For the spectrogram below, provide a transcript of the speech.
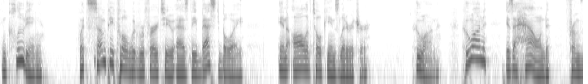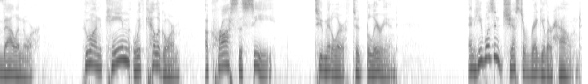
including what some people would refer to as the best boy in all of Tolkien's literature Huan. Huan is a hound from Valinor. Huan came with Celegorm across the sea to Middle Earth, to Beleriand. And he wasn't just a regular hound.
